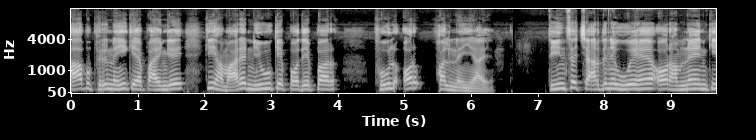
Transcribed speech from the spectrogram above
आप फिर नहीं कह पाएँगे कि हमारे नींबू के पौधे पर फूल और फल नहीं आए। तीन से चार दिन हुए हैं और हमने इनकी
